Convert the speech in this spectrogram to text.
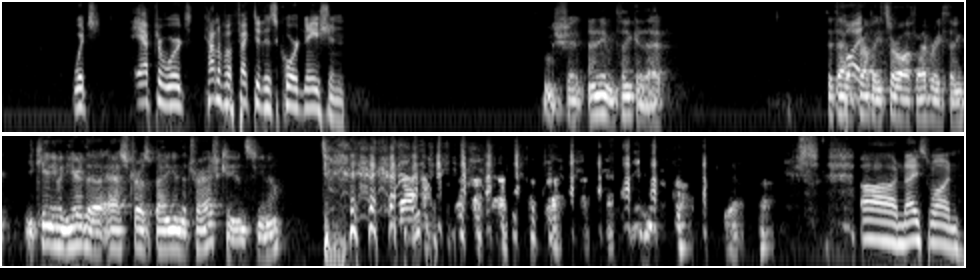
which afterwards kind of affected his coordination. Oh, shit, I didn't even think of that. That that would probably throw off everything. You can't even hear the Astros banging the trash cans. You know. Oh, nice one.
